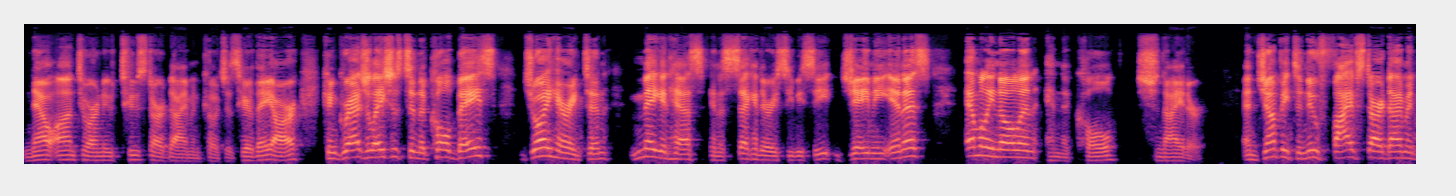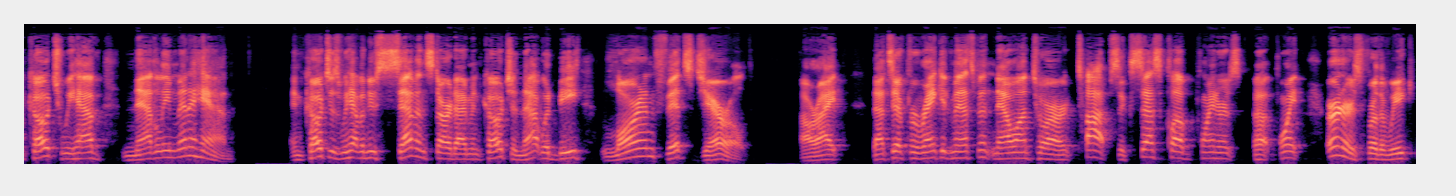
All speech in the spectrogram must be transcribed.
Now on to our new two-star diamond coaches. Here they are. Congratulations to Nicole Bass, Joy Harrington, Megan Hess in a secondary CBC, Jamie Innes, Emily Nolan, and Nicole Schneider. And jumping to new five-star diamond coach, we have Natalie Minahan. And coaches, we have a new seven-star diamond coach, and that would be Lauren Fitzgerald. All right, that's it for rank advancement. Now on to our top Success Club pointers, uh, point earners for the week.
